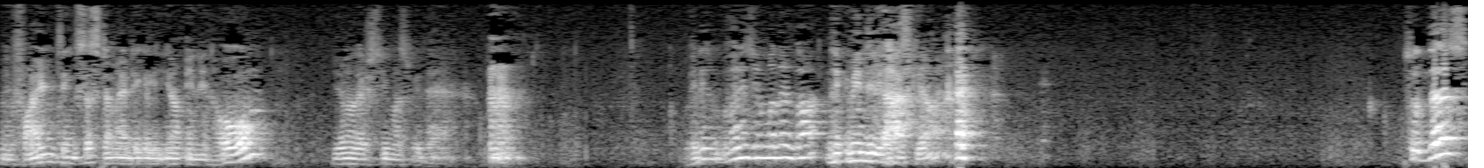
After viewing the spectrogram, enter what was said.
You find things systematically, you know, in a home, you know that she must be there. where is, where is your mother gone? They immediately ask, you know. so thus,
